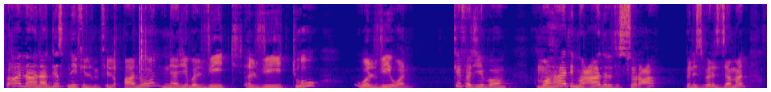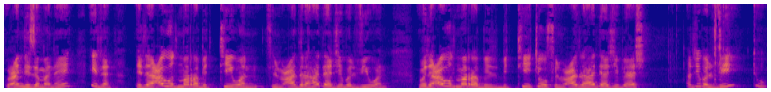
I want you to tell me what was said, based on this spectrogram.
فأنا ناقصني في في القانون إني أجيب ال V ال V 2 وال V 1 كيف أجيبهم؟ ما هذه معادلة السرعة بالنسبة للزمن وعندي زمنين. إذا إذا أعوض مرة بال t 1 في المعادلة هذه أجيب ال V 1 وإذا أعوض مرة بال t 2 في المعادلة هذه أجيب إيش؟ أجيب ال V 2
